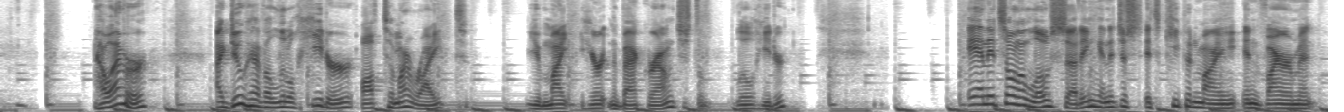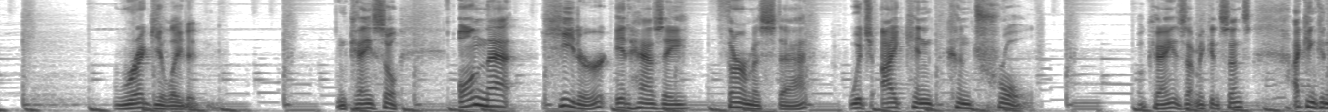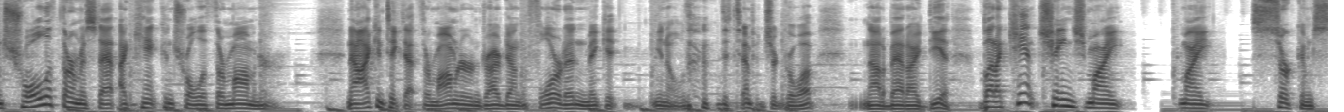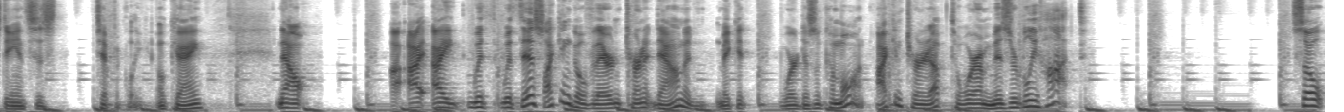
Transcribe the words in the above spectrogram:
However, I do have a little heater off to my right. You might hear it in the background, just a little heater. and it's on a low setting and it just it's keeping my environment regulated. Okay, so on that heater, it has a thermostat which I can control. Okay, is that making sense? I can control a thermostat, I can't control a thermometer. Now I can take that thermometer and drive down to Florida and make it, you know, the temperature go up. Not a bad idea. But I can't change my my circumstances typically, okay? Now I, I with with this I can go over there and turn it down and make it where it doesn't come on. I can turn it up to where I'm miserably hot. So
